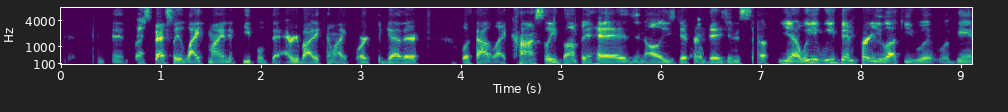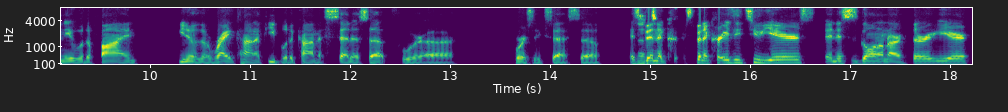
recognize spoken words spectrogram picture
to do, and, and Right. especially like-minded people that everybody can like work together without like constantly bumping heads and all these different visions. So, you know, we we've been pretty lucky with, with being able to find, you know, the right kind of people to kind of set us up for uh for success. So it's That's- been a it's been a crazy two years, and this is going on our third year.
